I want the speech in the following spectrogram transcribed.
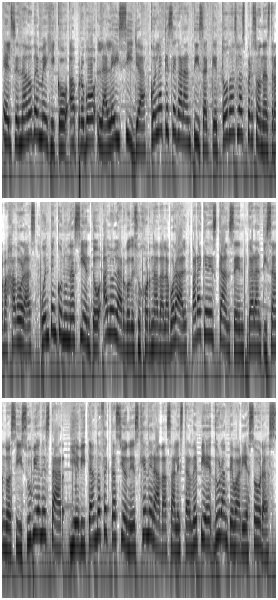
El Senado de México aprobó la ley Silla con la que se garantiza que todas las personas trabajadoras cuenten con un asiento a lo largo de su jornada laboral para que descansen, garantizando así su bienestar y evitando afectaciones generadas al estar de pie durante varias horas.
